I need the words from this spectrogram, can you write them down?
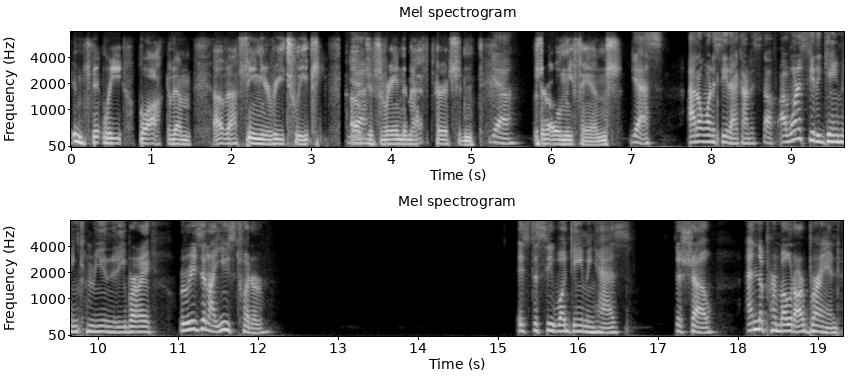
Instantly block them. I've not seen your retweets Yeah, of just random ass person. yeah. They're only fans. Yes. I don't want to see that kind of stuff. I want to see the gaming community where I, the reason I use Twitter is to see what gaming has to show and to promote our brand.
